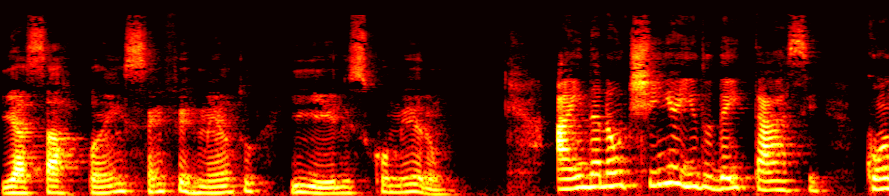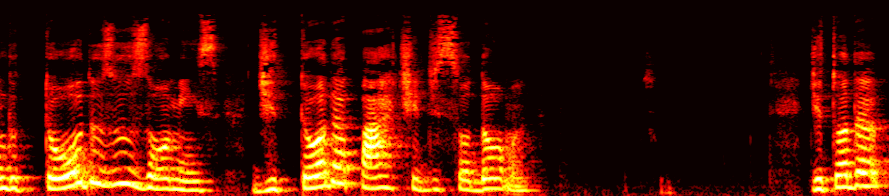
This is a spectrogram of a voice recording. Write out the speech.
e assar pães sem fermento, e eles comeram. Ainda não tinha ido deitar-se quando todos os homens de toda a parte de Sodoma, de toda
